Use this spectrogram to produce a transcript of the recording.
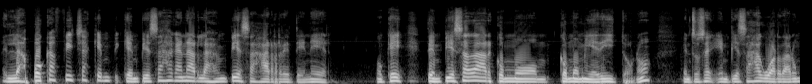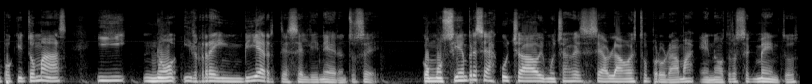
las pocas fichas que, que empiezas a ganar las empiezas a retener. ¿Ok? Te empieza a dar como, como miedito, ¿no? Entonces empiezas a guardar un poquito más y no y reinviertes el dinero. Entonces, como siempre se ha escuchado y muchas veces se ha hablado en estos programas en otros segmentos,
